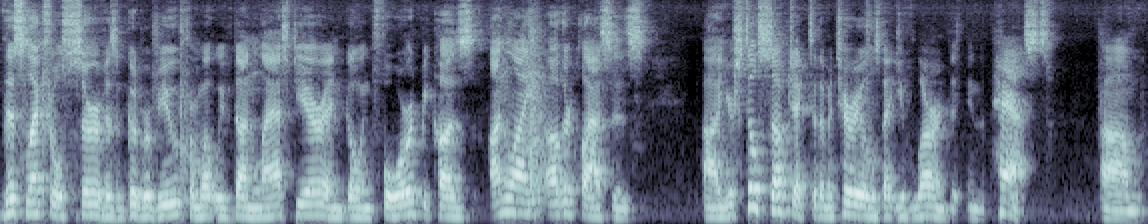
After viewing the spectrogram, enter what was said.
this lecture will serve as a good review from what we've done last year and going forward, because unlike other classes, uh, you're still subject to the materials that you've learned in the past, um,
